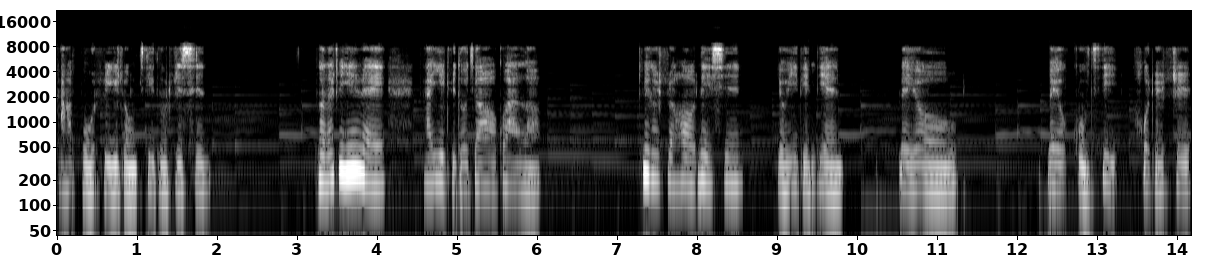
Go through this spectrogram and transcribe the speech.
他不是一种嫉妒之心，可能是因为他一直都骄傲惯了，那个时候内心有一点点没有没有骨气，或者是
